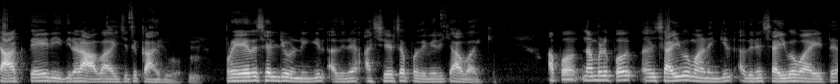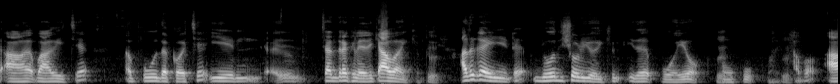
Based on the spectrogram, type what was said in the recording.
ശാക്തേയ രീതിയിലാണ് ആവാഹിച്ചിട്ട് കാര്യമുള്ളൂ. പ്രേതശല്യം ഉണ്ടെങ്കിൽ അതിനെ അശേഷ പ്രതിമയിലേക്ക് ആവാഹിക്കും. അപ്പോൾ നമ്മളിപ്പോൾ ശൈവമാണെങ്കിൽ അതിനെ ശൈവമായിട്ട് ആവാഹിച്ച് പൂതൊക്കെ വെച്ച് ഈ ചന്ദ്രക്കലയിലേക്ക് ആവാഹിക്കും. അത് കഴിഞ്ഞിട്ട് ജ്യോതിഷോട് ചോദിക്കും ഇത് പോയോ? നോക്കൂ. അപ്പോൾ ആ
